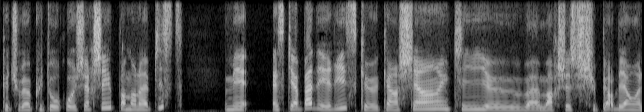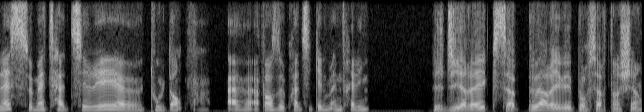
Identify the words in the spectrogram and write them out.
que tu vas plutôt rechercher pendant la piste. Mais est-ce qu'il n'y a pas des risques qu'un chien qui euh, va marcher super bien en laisse se mette à tirer euh, tout le temps, à, force de pratiquer le man trailing Je dirais que ça peut arriver pour certains chiens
